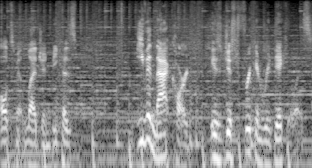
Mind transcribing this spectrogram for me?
Ultimate Legend because even that card is just freaking ridiculous.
